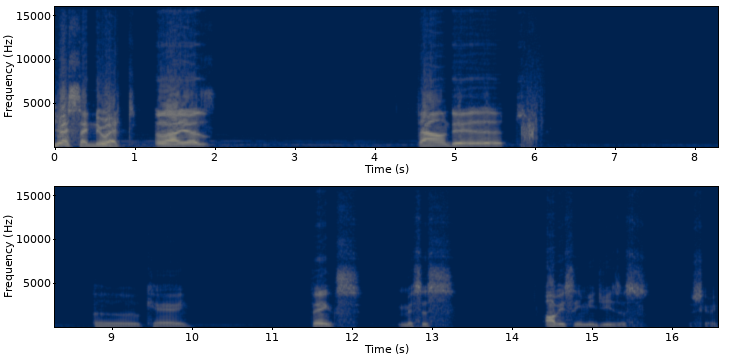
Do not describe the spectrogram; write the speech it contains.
Yes, I knew it! Ah, yes! Found it! Okay. Thanks, Mrs. Obviously you mean Jesus. Just kidding.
